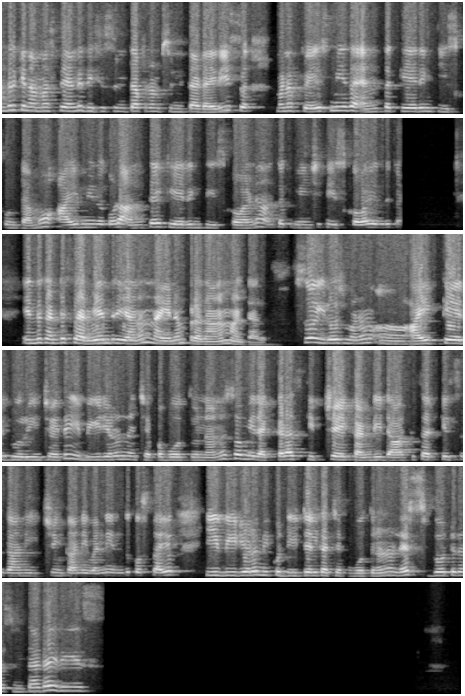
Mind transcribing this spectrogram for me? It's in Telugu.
అందరికి నమస్తే అండి. This is Sunitha from Sunitha diaries మన ఫేస్ మీద ఎంత కేరింగ్ తీసుకుంటామో ఐ మీద కూడా అంతే కేరింగ్ తీసుకోవాలని అంతకు మించి తీసుకోవాలి. ఎందుకంటే ఎందుకంటే సర్వేంద్రియానం నయనం ప్రధానం అంటారు. సో ఈ రోజు మనం ఐ కేర్ గురించి అయితే ఈ వీడియోలో నేను చెప్పబోతున్నాను. సో మీరు ఎక్కడ స్కిప్ చేయకండి. డార్క్ సర్కిల్స్ కానీ ఇచ్చింగ్ కానీ ఇవన్నీ ఎందుకు వస్తాయో ఈ వీడియోలో మీకు డీటెయిల్గా చెప్పబోతున్నాను. Let's go to the Sunitha diaries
